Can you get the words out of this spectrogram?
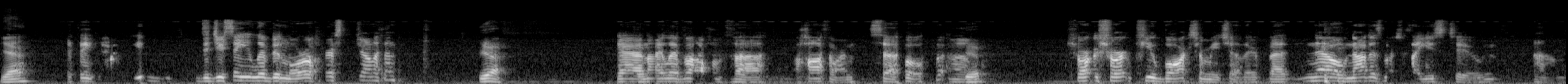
Yeah. I think. Did you say you lived in Laurelhurst, Jonathan? Yeah. Yeah, and I live off of uh, Hawthorne, so um, Yep. short, short few blocks from each other. But no, not as much as I used to. Um,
